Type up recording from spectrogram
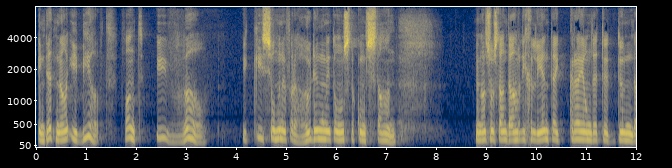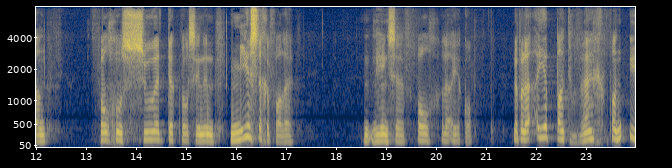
en dit na u beeld, want u wil u kies om in 'n verhouding met ons te kom staan. En as ons dan daardie geleentheid kry om dit te doen, dan volg ons so dikwels en in meeste gevalle mense volg hulle eie kop. Loop hulle eie pad weg van u.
